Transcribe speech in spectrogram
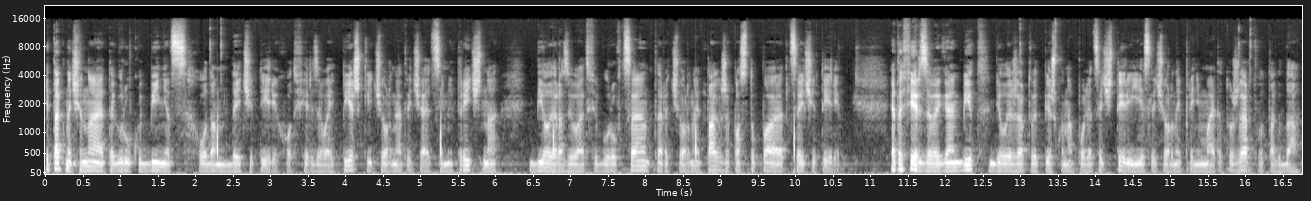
Итак, начинает игру кубинец ходом d4, ход ферзевой пешки, черный отвечает симметрично, белый развивает фигуру в центр, черный также поступает, c4. Это ферзевый гамбит, белый жертвует пешку на поле c4, если черный принимает эту жертву, тогда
